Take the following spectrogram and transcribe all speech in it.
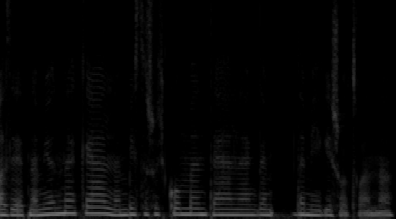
azért nem jönnek el, nem biztos, hogy kommentelnek, de, de mégis ott vannak.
